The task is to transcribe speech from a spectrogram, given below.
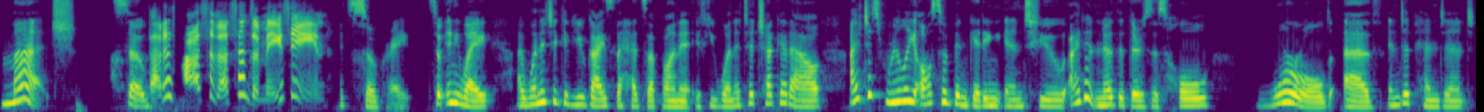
much. So That is awesome. That sounds amazing. it's so great. So anyway, I wanted to give you guys the heads up on it if you wanted to check it out. I've just really also been getting into, I didn't know that there's this whole world of independent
